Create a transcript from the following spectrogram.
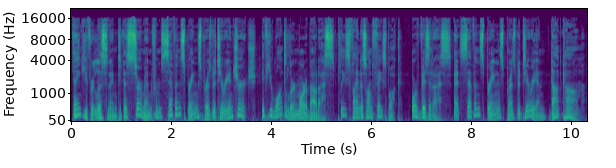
Thank you for listening to this sermon from Seven Springs Presbyterian Church. If you want to learn more about us, please find us on Facebook or visit us at sevenspringspresbyterian.com.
